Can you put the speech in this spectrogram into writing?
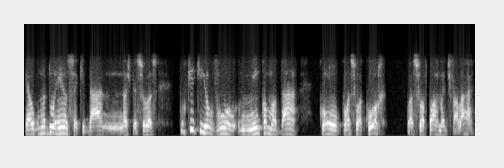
é alguma doença que dá nas pessoas por que, que eu vou me incomodar com, com a sua cor, com a sua forma de falar,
